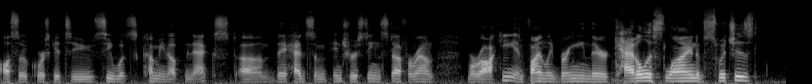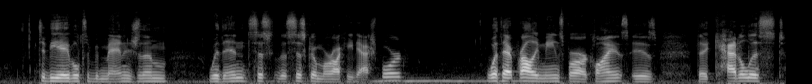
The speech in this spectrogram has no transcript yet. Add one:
also, of course, get to see what's coming up next. Um, they had some interesting stuff around Meraki and finally bringing their Catalyst line of switches to be able to manage them within Cis- the Cisco Meraki dashboard. What that probably means for our clients is the Catalyst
